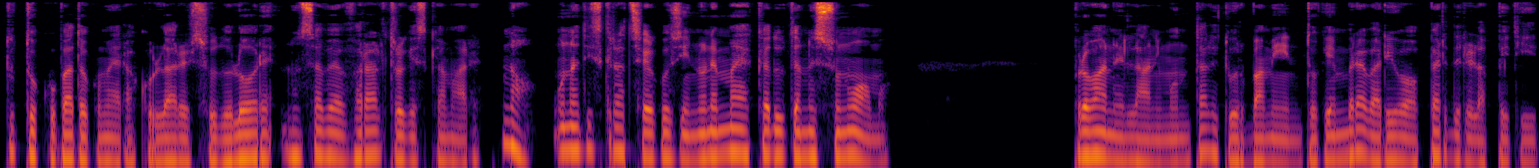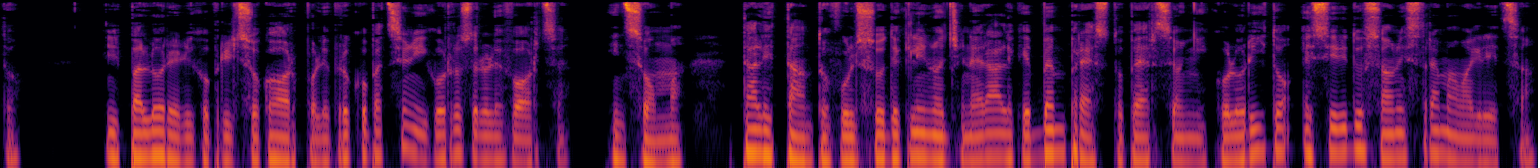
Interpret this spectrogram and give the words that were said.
Tutto occupato com'era a cullare il suo dolore, non sapeva far altro che esclamare No, una disgrazia così non è mai accaduta a nessun uomo provò nell'animo un tale turbamento che in breve arrivò a perdere l'appetito. Il pallore ricoprì il suo corpo, le preoccupazioni gli corrosero le forze. Insomma, tale e tanto fu il suo declino generale che ben presto perse ogni colorito e si ridusse a un'estrema magrezza.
